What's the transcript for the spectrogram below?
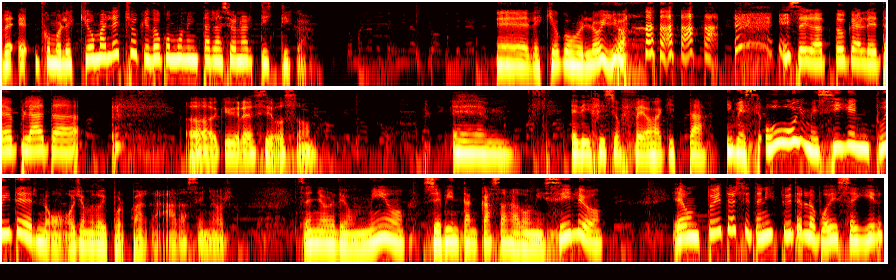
Eh, como les quedó mal hecho, quedó como una instalación artística. Eh, les quedó como el hoyo. y se gastó caleta de plata. Oh, qué gracioso. Eh, edificios feos, aquí está. Y me, uy, me sigue en Twitter. No, yo me doy por pagada, señor. Señor Dios mío, se pintan casas a domicilio. Es un Twitter, si tenéis Twitter lo podéis seguir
